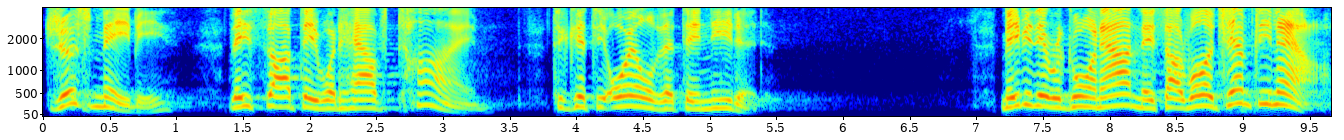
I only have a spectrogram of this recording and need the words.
just maybe, they thought they would have time to get the oil that they needed. Maybe they were going out and they thought, well, it's empty now.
